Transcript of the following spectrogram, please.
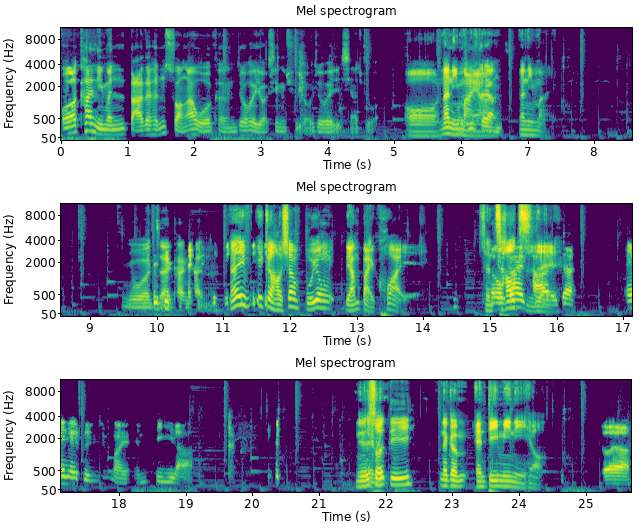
我要看你们打的很爽啊，我可能就会有兴趣，我就会下去玩。哦，那你买啊？这样，那你买。我再看看。哎，一个好像不用两百块，耶，很超值哎。Alex，你去买 MD 啦。你是说第一那个 MD Mini 哦？对啊，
